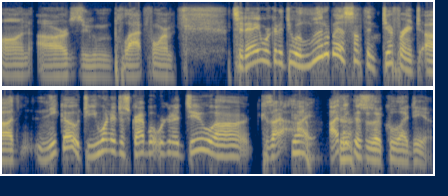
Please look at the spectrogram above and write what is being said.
on our Zoom platform. Today, we're going to do a little bit of something different. Uh, Nico, do you want to describe what we're going to do? Because I, Yeah, I, I sure. think this is a cool idea.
